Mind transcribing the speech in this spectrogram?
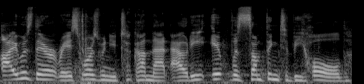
I was there at Race Wars when you took on that Audi. It was something to behold.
